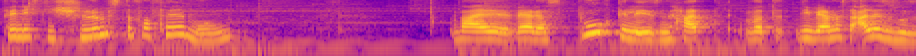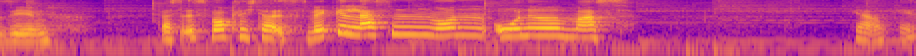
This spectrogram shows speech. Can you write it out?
finde ich die schlimmste Verfilmung. Weil wer das Buch gelesen hat, wird, die werden das alle so sehen. Das ist wirklich, da ist weggelassen worden ohne Mass. Ja, okay.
